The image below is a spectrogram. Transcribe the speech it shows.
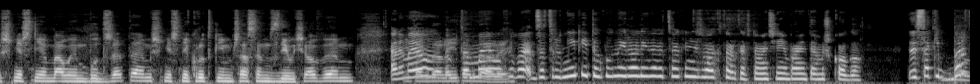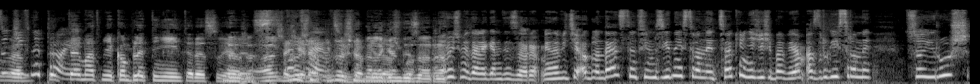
śmiesznie małym budżetem, śmiesznie krótkim czasem zdjęciowym Ale i mają, tak dalej, tam tak mają chyba, zatrudnili do głównej roli nawet całkiem niezłą aktorkę, w tym momencie nie pamiętam już kogo. To jest taki bardzo Dobra, dziwny ten projekt. temat mnie kompletnie nie interesuje, Dobrze, więc ale trzeciej wróćmy, do legendy. Zorro. Wróćmy do Legendy Zoro. Mianowicie oglądając ten film z jednej strony całkiem nieźle się bawiłam, a z drugiej strony co i róż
